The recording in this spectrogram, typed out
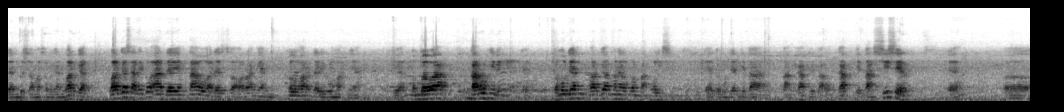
dan bersama-sama dengan warga. Warga saat itu ada yang tahu ada seseorang yang keluar dari rumahnya, ya, membawa karung ini. Ya. Kemudian warga menelpon Pak Polisi, ya, kemudian kita tangkap, kita ungkap, kita sisir, ya, eh,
